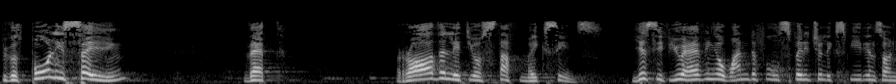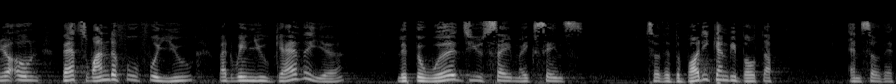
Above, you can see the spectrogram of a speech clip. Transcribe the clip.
Because Paul is saying that rather let your stuff make sense. Yes, if you're having a wonderful spiritual experience on your own, that's wonderful for you. But when you gather here, let the words you say make sense so that the body can be built up and so that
